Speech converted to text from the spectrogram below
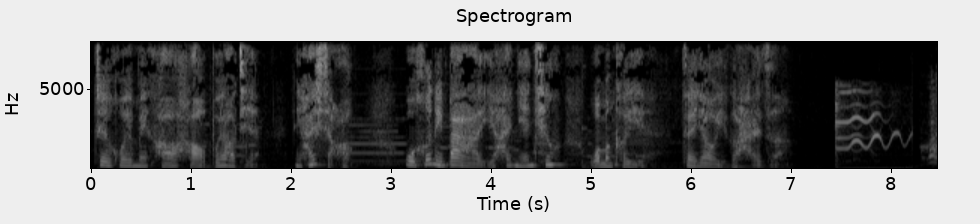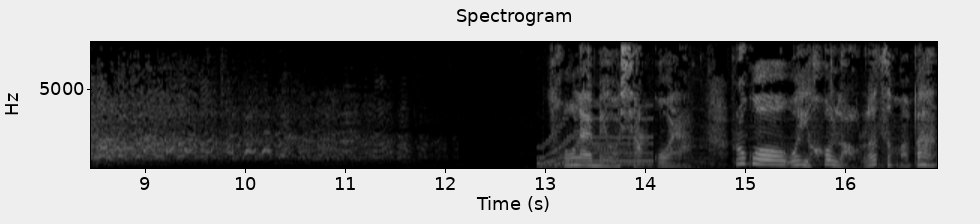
这回没考好不要紧，你还小，我和你爸也还年轻，我们可以再要一个孩子。从来没有想过呀，如果我以后老了怎么办？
